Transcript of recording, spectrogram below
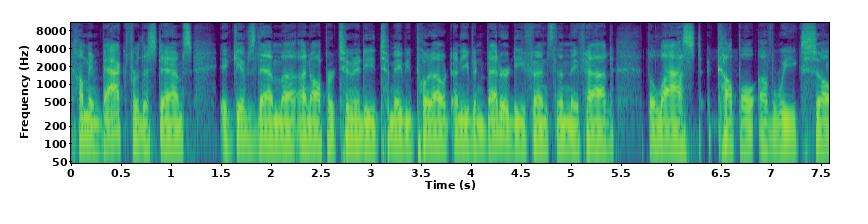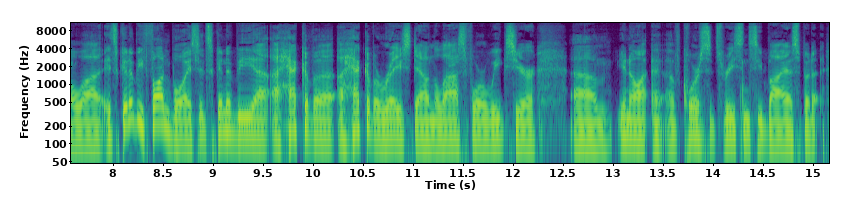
coming back for the Stamps, it gives gives them a, an opportunity to maybe put out an even better defense than they've had the last couple of weeks. So uh, it's going to be fun, boys. It's going to be a, a, heck of a, a heck of a race down the last four weeks here. Um, you know, of course, it's recency bias, but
